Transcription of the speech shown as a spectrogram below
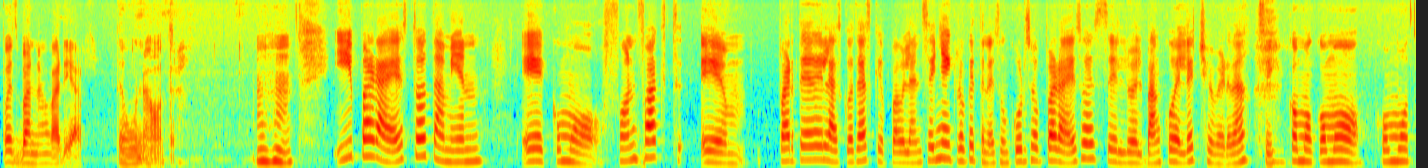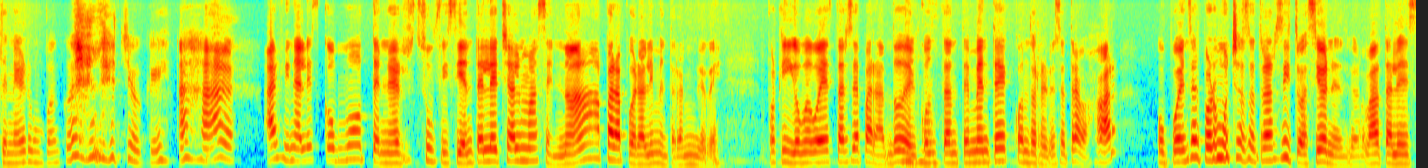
pues van a variar de una a otra. Y para esto también, eh, como fun fact, em, parte de las cosas que Paula enseña, y creo que tenés un curso para eso, es el, el banco de leche, ¿verdad? Sí. Como, cómo, cómo tener un banco de leche, ¿ok? Ajá, al final es como tener suficiente leche almacenada para poder alimentar a mi bebé. Porque yo me voy a estar separando de él constantemente cuando regrese a trabajar, o pueden ser por muchas otras situaciones, ¿verdad? Tal vez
